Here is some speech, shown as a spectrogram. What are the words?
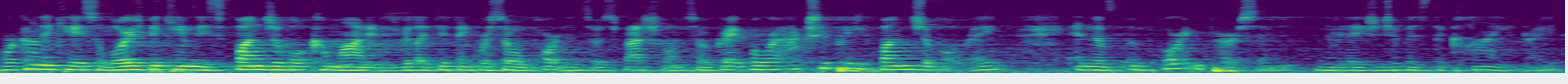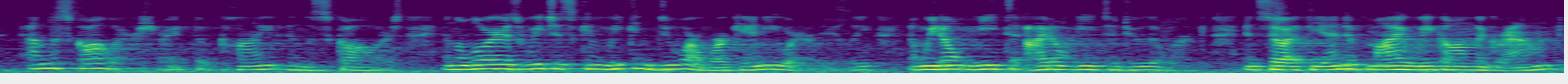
work on a case. So lawyers became these fungible commodities. We like to think we're so important and so special and so great, but we're actually pretty fungible, right? And the important person in the relationship is the client, right? And the scholars, right? The client and the scholars. And the lawyers, we just can we can do our work anywhere really, and we don't need to. I don't need to do the work. And so at the end of my week on the ground,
